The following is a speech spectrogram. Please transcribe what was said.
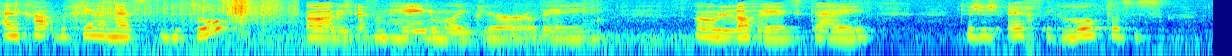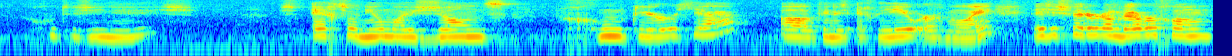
En ik ga beginnen met de top. Oh, dit is echt een hele mooie kleur. Oh, oh love it. Kijk. Dus is echt, ik hoop dat het goed te zien is. Het is echt zo'n heel mooi zandgroen kleurtje. Oh, ik vind deze echt heel erg mooi. Deze is verder dan wel weer gewoon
